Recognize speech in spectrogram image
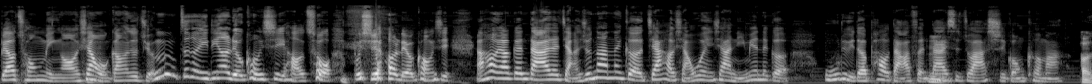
不要聪明哦。像我刚刚就觉得，嗯，这个一定要留空隙，好错，不需要留空隙。然后要跟大家再讲，就那那个嘉豪想问一下，里面那个五铝的泡打粉大概是抓十公克吗？呃，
